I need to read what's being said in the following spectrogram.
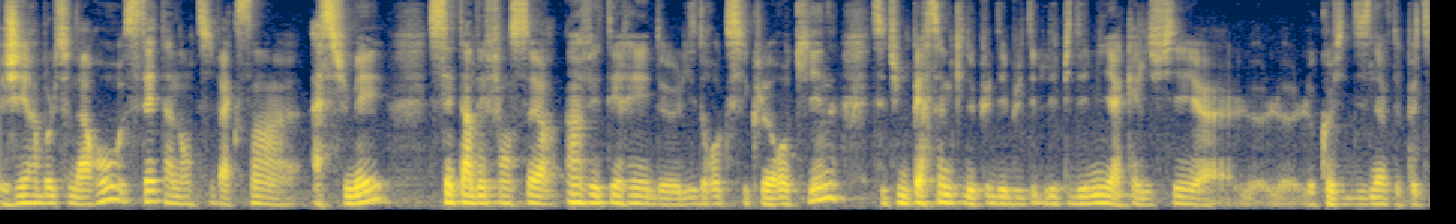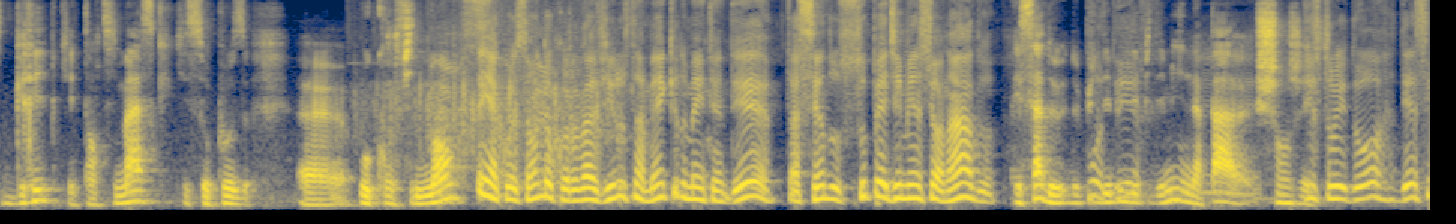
Jair Bolsonaro, c'est un anti-vaccin euh, assumé, c'est un défenseur invétéré de l'hydroxychloroquine, c'est une personne qui, depuis le début de l'épidémie, a qualifié euh, le, le, le Covid-19 de petite grippe, qui est anti-masque, qui s'oppose euh, au confinement. Tem a questão do coronavírus também, que, no meu entender, está sendo superdimensionado. Et ça, de, depuis le début de l'épidémie, il n'a pas changé. Destruidor desse,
